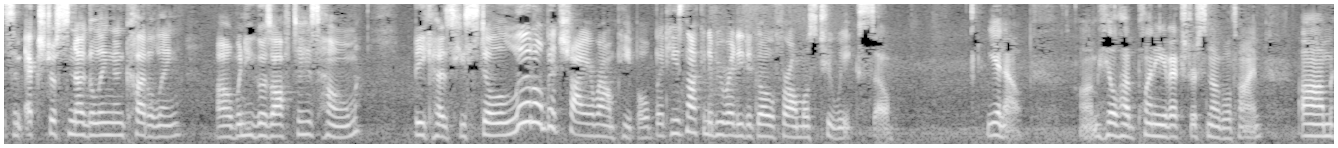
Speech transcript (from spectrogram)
some extra snuggling and cuddling uh, when he goes off to his home because he's still a little bit shy around people, but he's not going to be ready to go for almost two weeks. So, you know, um, he'll have plenty of extra snuggle time. Um,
